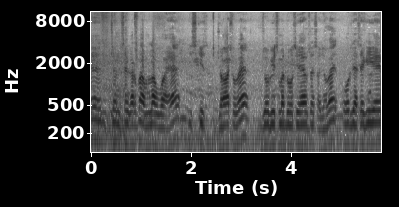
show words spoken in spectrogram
चंद्रशेखर पर हमला हुआ है, इसकी जाँच हुआ है, जो भी इसमें दोषी है उसे सजा हुआ है, और जैसे कि ये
